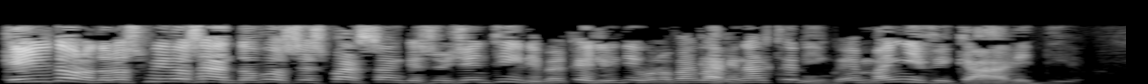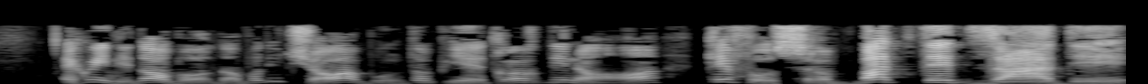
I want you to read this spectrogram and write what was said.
che il dono dello Spirito Santo fosse sparso anche sui gentili perché gli udivano parlare in altre lingue e magnificare Dio. E quindi dopo, dopo di ciò, appunto, Pietro ordinò che fossero battezzati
